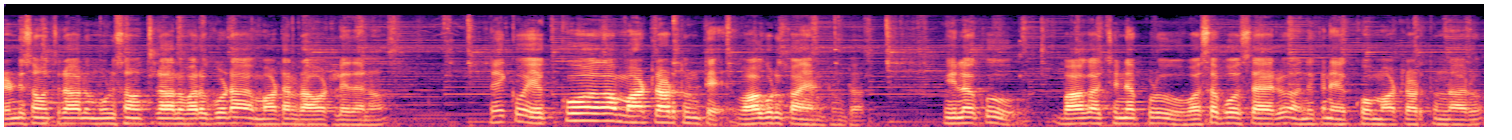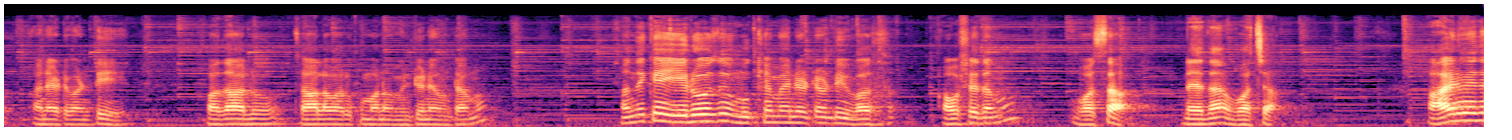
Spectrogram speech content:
రెండు సంవత్సరాలు మూడు సంవత్సరాల వరకు కూడా మాటలు రావట్లేదనో లేక ఎక్కువగా మాట్లాడుతుంటే వాగుడుకాయ అంటుంటారు. వీళ్ళకు బాగా చిన్నప్పుడు వసపోసారు అందుకనే ఎక్కువ మాట్లాడుతున్నారు అనేటువంటి పదాలు చాలా వరకు మనం వింటూనే ఉంటాము. అందుకే ఈరోజు ముఖ్యమైనటువంటి వస ఔషధము వస లేదా వచ. ఆయుర్వేద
